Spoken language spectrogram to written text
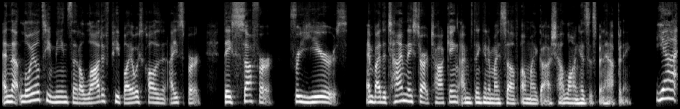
And that loyalty means that a lot of people, I always call it an iceberg, they suffer for years. And by the time they start talking, I'm thinking to myself, oh my gosh, how long has this been happening? Yeah,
